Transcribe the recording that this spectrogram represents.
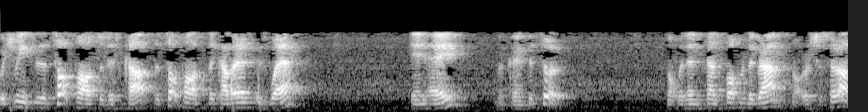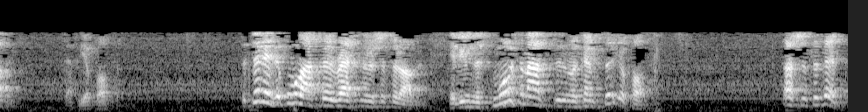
Which means that the top part of this cup, the top part of the kabaret is where? In a Mekom Petur. It's not within ten tefachim of the ground, it's not Rosh Hashanah. Definitely your bottom. The thing is, it all has to rest in the Rosh Hashanah. If even the smallest amount is in the Mekom Petur, you're bottom. That's just the thing.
